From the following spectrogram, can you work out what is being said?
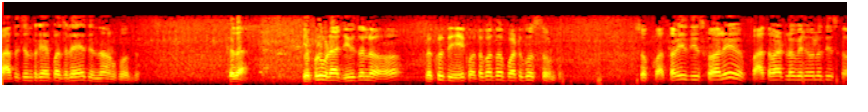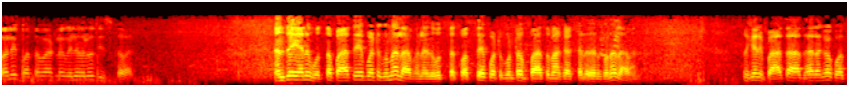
పాత చింతకాయ పసలే తిందాం అనుకోవద్దు కదా ఎప్పుడు కూడా జీవితంలో ప్రకృతి కొత్త కొత్త పట్టుకొస్తూ ఉంటుంది సో కొత్తవి తీసుకోవాలి పాత వాటిలో విలువలు తీసుకోవాలి కొత్త వాటిలో విలువలు తీసుకోవాలి అంతేగాని ఉత్త పాతే పట్టుకున్నా లాభం లేదు ఉత్త కొత్త పట్టుకుంటాం పాత మాకు అక్కర్లేదు అనుకున్నా లాభం అందుకని పాత ఆధారంగా కొత్త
